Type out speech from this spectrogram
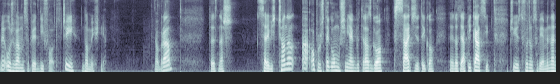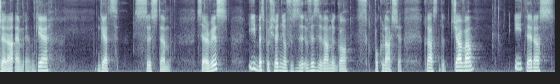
My używamy sobie default, czyli domyślnie. Dobra. To jest nasz service channel, a oprócz tego musimy jakby teraz go wsadzić do, tego, do tej aplikacji. Czyli stworzymy sobie menadżera mng get system service i bezpośrednio wyzywamy go po klasie. Class.java i teraz,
